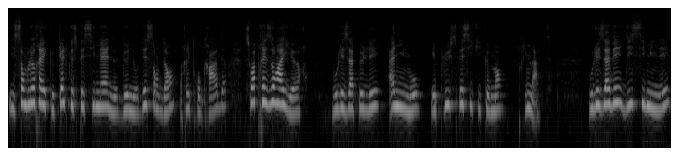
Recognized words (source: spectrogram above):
il semblerait que quelques spécimens de nos descendants rétrogrades soient présents ailleurs. Vous les appelez animaux et plus spécifiquement primates. Vous les avez disséminés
